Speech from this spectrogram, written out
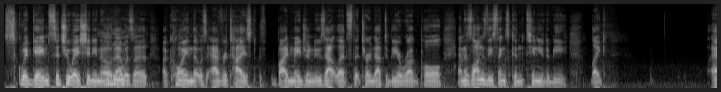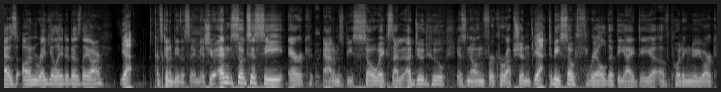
Squid Game situation. You know, that mm-hmm. was a, a coin that was advertised by major news outlets that turned out to be a rug pull. And as long as these things continue to be like as unregulated as they are, Yeah. It's going to be the same issue. And so to see Eric Adams be so excited, a dude who is known for corruption, Yeah. to be so thrilled at the idea of putting New York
